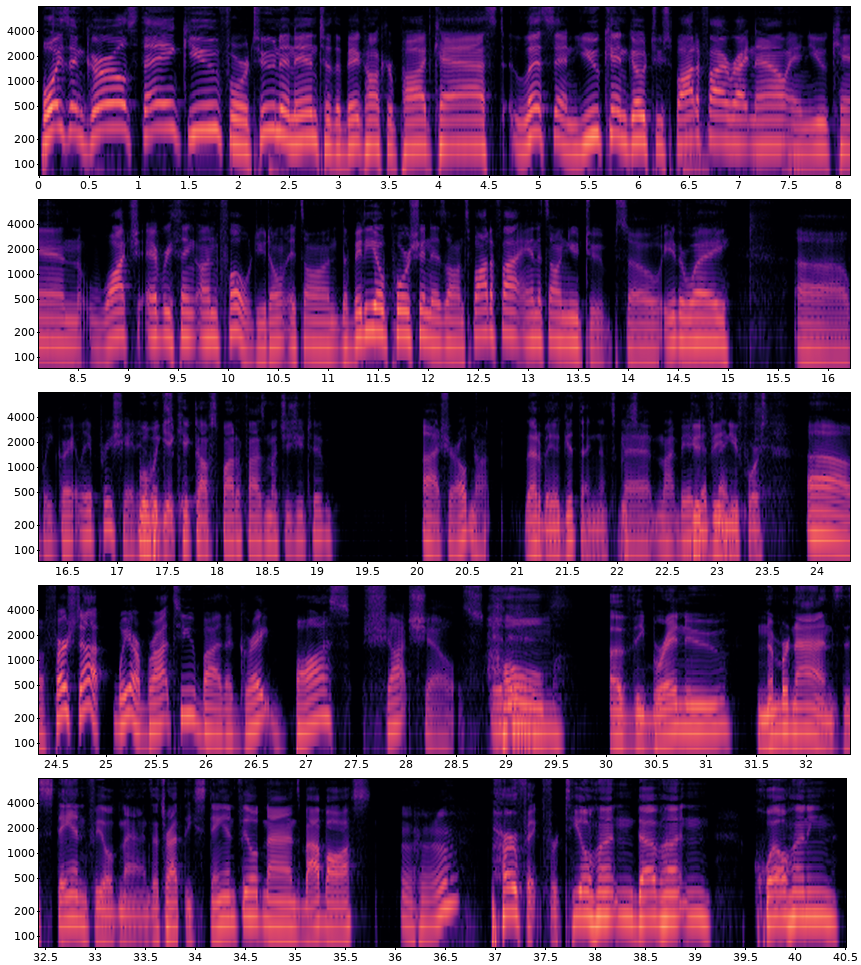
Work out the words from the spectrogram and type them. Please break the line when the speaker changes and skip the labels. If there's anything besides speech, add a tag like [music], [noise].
Boys and girls, thank you for tuning in to the Big Honker podcast. Listen, you can go to Spotify right now and you can watch everything unfold. You don't it's on the video portion is on Spotify and it's on YouTube. So either way, uh we greatly appreciate it.
Will we
Let's-
get kicked off Spotify as much as YouTube?
I sure hope not.
That'll be a good thing. That's a good,
That might be a
good,
good, thing.
venue for us.
Uh, first up, we are brought to you by the great Boss Shot Shells. It
Home of the brand new number nines, the Stanfield nines. That's right, the Stanfield nines by Boss.
Mhm.
Perfect for teal hunting, dove hunting, quail hunting.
